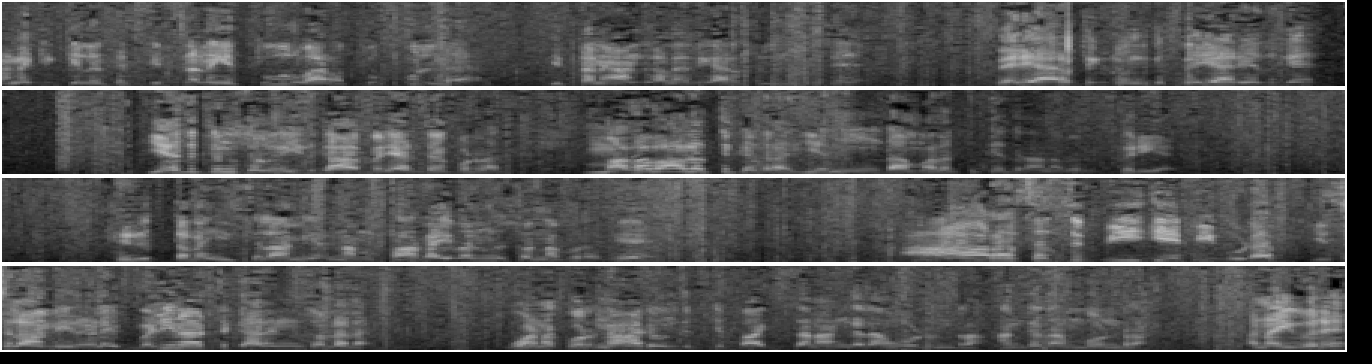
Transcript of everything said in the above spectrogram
அணைக்கு கீழே இருக்க சிற்றணையை தூர்வார துப்புல்ல இத்தனை ஆண்டுகள் அதிகாரத்தில் இருந்துட்டு பெரியாரத்துக்கு வந்து பெரியார் எதுக்கு? எதுக்குன்னு சொல்லுங்க இதுக்காக பெரியார் தேவைப்படுறாரு. மதவாதத்துக்கு எதிராக எந்த மதத்துக்கு எதிரானவர் பெரியார்? கிறித்தவன் இஸ்லாமியர் நம் பகைவன் சொன்ன பிறகு ஆர்எஸ்எஸ் பிஜேபி கூட இஸ்லாமியர்களை வெளிநாட்டுக்காரன்னு சொல்லல. உனக்கு ஒரு நாடு வந்துருச்சு பாகிஸ்தான் அங்கதான் ஓடுன்றான் அங்கதான் போன்றான். ஆனா இவரு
